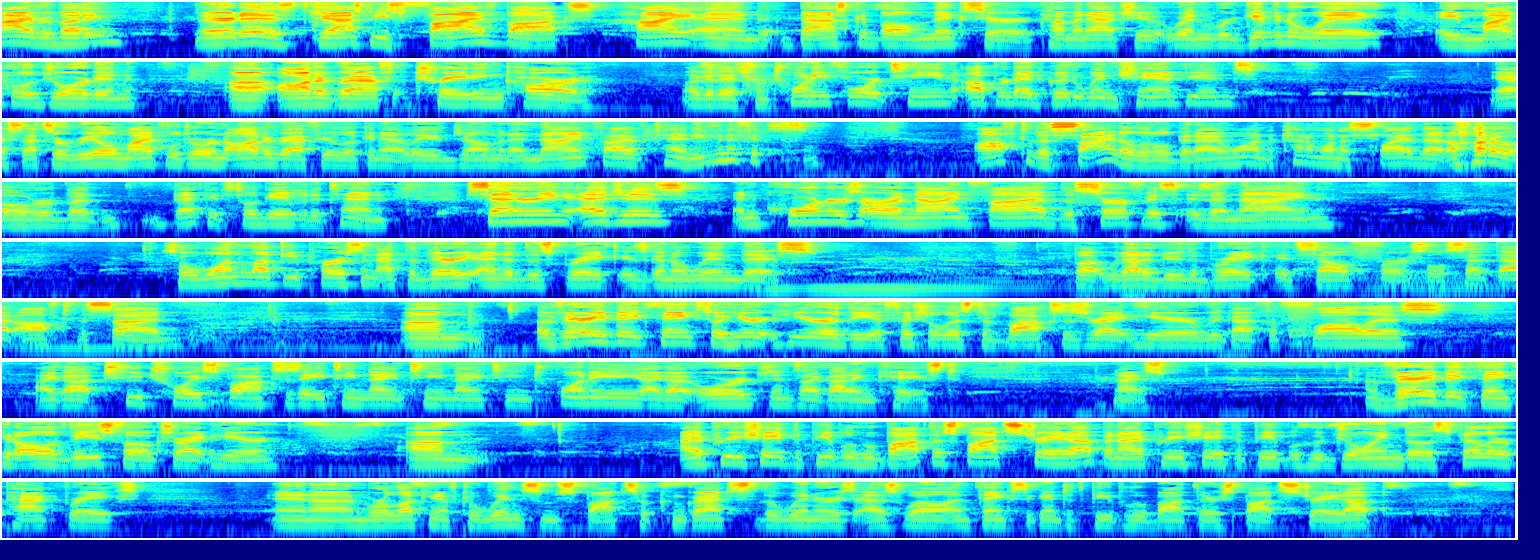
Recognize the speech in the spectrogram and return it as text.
Hi, everybody. There it is. Jaspy's five box high end basketball mixer coming at you when we're giving away a Michael Jordan uh, autographed trading card. Look at this from 2014 Upper Deck Goodwin Champions. Yes, that's a real Michael Jordan autograph you're looking at, ladies and gentlemen. A 9.510. Even if it's off to the side a little bit, I want kind of want to slide that auto over, but Beckett still gave it a 10. Centering, edges, and corners are a 9 5. The surface is a 9. So one lucky person at the very end of this break is going to win this. But we got to do the break itself first. We'll set that off to the side. Um, a very big thanks. So here, here are the official list of boxes right here. We got the flawless. I got two choice boxes, 18, 19, 19, 20. I got origins. I got encased. Nice. A very big thank you to all of these folks right here. Um, I appreciate the people who bought the spots straight up, and I appreciate the people who joined those filler pack breaks and, uh, and were lucky enough to win some spots. So congrats to the winners as well, and thanks again to the people who bought their spots straight up.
